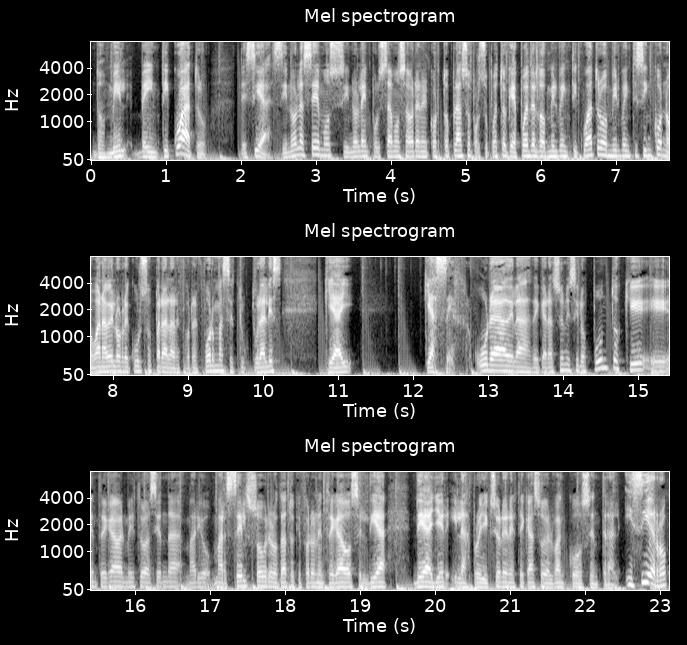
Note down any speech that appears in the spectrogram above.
2024. Decía, si no la hacemos, si no la impulsamos ahora en el corto plazo, por supuesto que después del 2024 2025 no van a haber los recursos para las reformas estructurales que hay qué hacer. Una de las declaraciones y los puntos que eh, entregaba el ministro de Hacienda, Mario Marcel, sobre los datos que fueron entregados el día de ayer y las proyecciones, en este caso, del Banco Central. Y cierro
